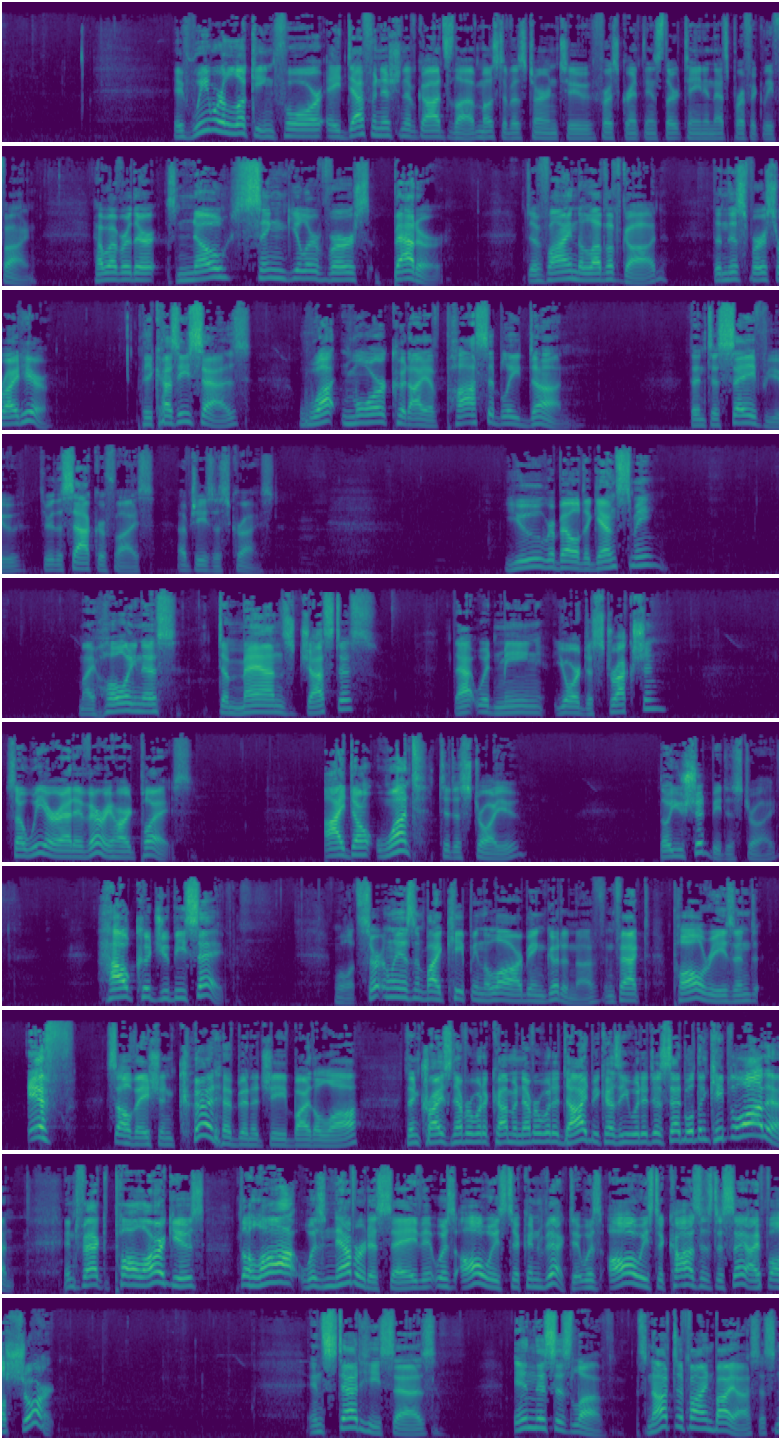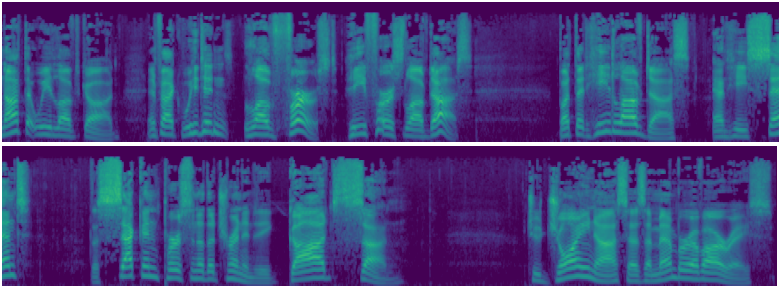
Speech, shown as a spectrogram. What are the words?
If we were looking for a definition of God's love, most of us turn to 1 Corinthians 13, and that's perfectly fine. However, there's no singular verse better to define the love of God than this verse right here. Because he says, What more could I have possibly done than to save you through the sacrifice of Jesus Christ? You rebelled against me. My holiness demands justice. That would mean your destruction. So we are at a very hard place. I don't want to destroy you though you should be destroyed. How could you be saved? Well, it certainly isn't by keeping the law or being good enough. In fact, Paul reasoned if salvation could have been achieved by the law, then Christ never would have come and never would have died because he would have just said, well, then keep the law then. In fact, Paul argues the law was never to save, it was always to convict, it was always to cause us to say, I fall short. Instead, he says, in this is love. It's not defined by us. It's not that we loved God. In fact, we didn't love first. He first loved us. But that He loved us and He sent the second person of the Trinity, God's Son, to join us as a member of our race,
